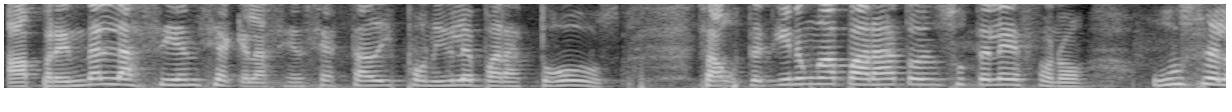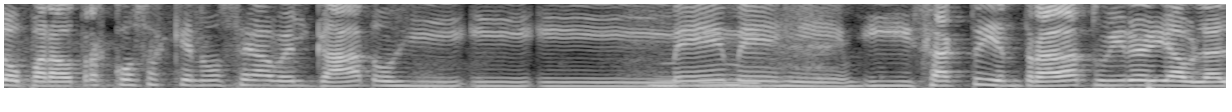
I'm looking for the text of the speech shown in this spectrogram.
Aprendan la ciencia, que la ciencia está disponible para todos. O sea, usted tiene un aparato en su teléfono, úselo para otras cosas que no sea ver gatos y... y, y Memes y- y... exacto, y entrar a Twitter y hablar,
